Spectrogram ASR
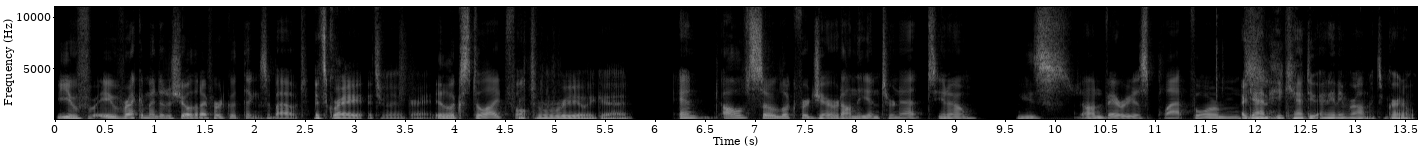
You've you've recommended a show that I've heard good things about. It's great. It's really great. It looks delightful. It's really good. And also look for Jared on the internet, you know. He's on various platforms. Again, he can't do anything wrong. It's incredible.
